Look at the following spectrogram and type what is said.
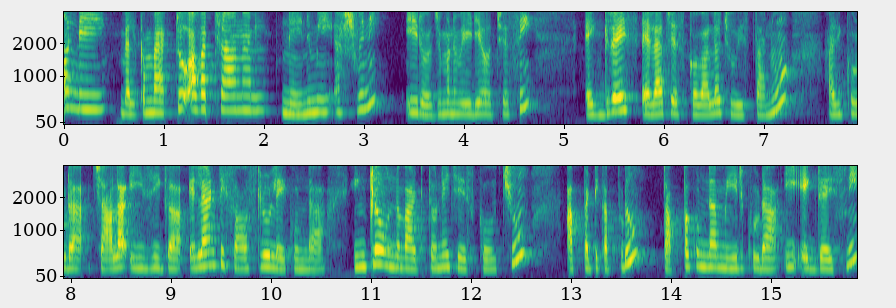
అండి welcome back to our channel. నేను మీ అశ్విని. ఈరోజు మన వీడియో వచ్చేసి ఎగ్ రైస్ ఎలా చేసుకోవాలో చూపిస్తాను. అది కూడా చాలా ఈజీగా ఎలాంటి సాస్లు లేకుండా ఇంట్లో ఉన్న వాటితోనే చేసుకోవచ్చు. అప్పటికప్పుడు తప్పకుండా మీరు కూడా ఈ ఎగ్ రైస్ని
